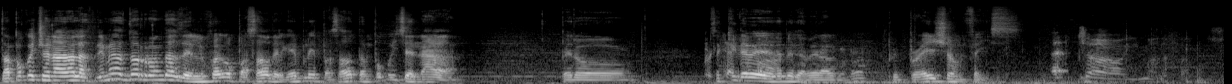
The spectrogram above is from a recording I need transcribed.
Tampoco he hecho nada. Las primeras dos rondas del juego pasado, del gameplay pasado, tampoco hice nada. Pero. Pues aquí debe, debe de haber algo, ¿no? Preparation phase. Oh, you motherfuckers.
